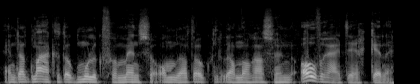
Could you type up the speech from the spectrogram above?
En dat maakt het ook moeilijk voor mensen om dat ook dan nog als hun overheid te herkennen.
